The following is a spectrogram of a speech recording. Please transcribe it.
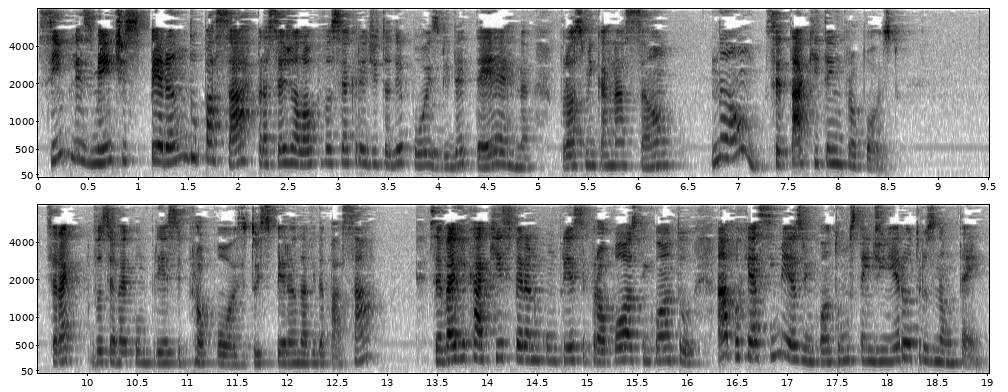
simplesmente esperando passar para seja lá o que você acredita depois, vida eterna, próxima encarnação. Não, você está aqui tem um propósito. Será que você vai cumprir esse propósito esperando a vida passar? Você vai ficar aqui esperando cumprir esse propósito enquanto. Ah, porque é assim mesmo, enquanto uns têm dinheiro, outros não têm.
